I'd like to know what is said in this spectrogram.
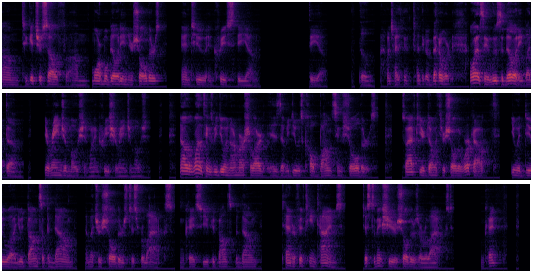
um, to get yourself um, more mobility in your shoulders and to increase the um, the uh, the I'm trying to, think, to think of a better word. I want to say lucidity, but um, your range of motion. Want to increase your range of motion. Now, one of the things we do in our martial art is that we do is called bouncing shoulders. So after you're done with your shoulder workout, you would do uh, you would bounce up and down and let your shoulders just relax. Okay, so you could bounce up and down 10 or 15 times just to make sure your shoulders are relaxed. Okay.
